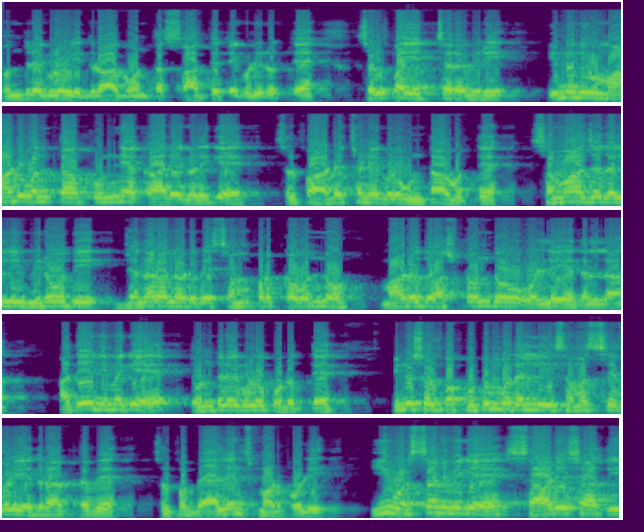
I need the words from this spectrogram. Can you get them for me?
ತೊಂದರೆಗಳು ಎದುರಾಗುವಂತ ಸಾಧ್ಯತೆಗಳಿರುತ್ತೆ. ಸ್ವಲ್ಪ ಎಚ್ಚರವಿರಿ ಇನ್ನು ನೀವು ಮಾಡುವಂತ ಪುಣ್ಯ ಕಾರ್ಯಗಳಿಗೆ ಸ್ವಲ್ಪ ಅಡಚಣೆಗಳು ಉಂಟಾಗುತ್ತೆ. ಸಮಾಜದಲ್ಲಿ ವಿರೋಧಿ ಜನರ ನಡುವೆ ಸಂಪರ್ಕವನ್ನು ಮಾಡೋದು ಅಷ್ಟೊಂದು ಒಳ್ಳೆಯದಲ್ಲ. ಅದೇ ನಿಮಗೆ ತೊಂದರೆಗಳು ಕೊಡುತ್ತೆ. ಇನ್ನು ಸ್ವಲ್ಪ ಕುಟುಂಬದಲ್ಲಿ ಸಮಸ್ಯೆಗಳು ಎದುರಾಗ್ತವೆ. ಸ್ವಲ್ಪ ಬ್ಯಾಲೆನ್ಸ್ ಮಾಡ್ಕೊಳ್ಳಿ. ಈ ವರ್ಷ ನಿಮಗೆ ಸಾಡೆ ಸಾತಿ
